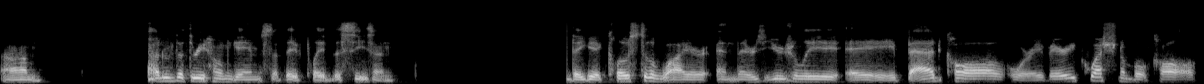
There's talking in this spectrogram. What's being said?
Um, out of the three home games that they've played this season, they get close to the wire, and there's usually a bad call or a very questionable call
